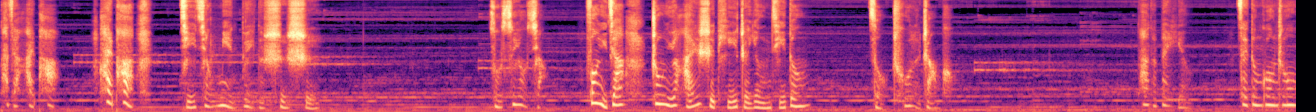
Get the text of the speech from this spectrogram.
他在害怕，害怕即将面对的事实。左思右想，方雨佳终于还是提着应急灯，走出了帐篷。他的背影，在灯光中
